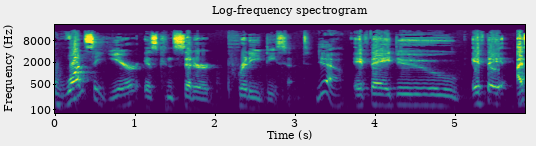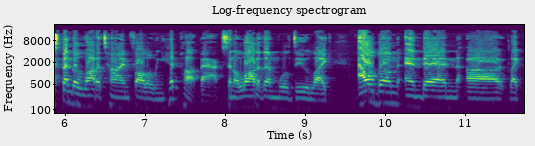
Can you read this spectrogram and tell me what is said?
once a year is considered pretty decent. Yeah. If they do, if they, I spend a lot of time following hip hop acts, and a lot of them will do like album and then uh, like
